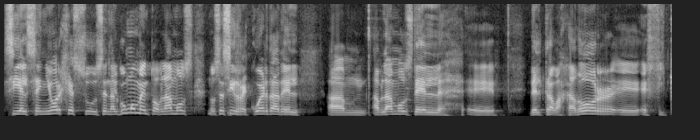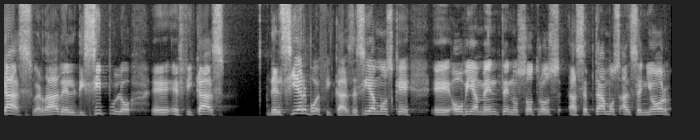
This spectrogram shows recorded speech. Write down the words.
Si el Señor Jesús, en algún momento hablamos, no sé si recuerda del, hablamos del... Eh, del trabajador eh, eficaz, ¿verdad? Del discípulo eh, eficaz del siervo eficaz. Decíamos que obviamente nosotros aceptamos al Señor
